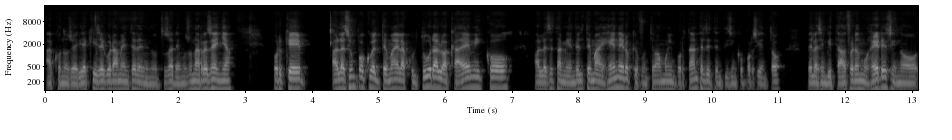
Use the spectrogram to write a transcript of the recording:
a conocer y aquí seguramente en minutos haremos una reseña, porque hablase un poco del tema de la cultura, lo académico, hablase también del tema de género, que fue un tema muy importante, el 75% de las invitadas fueron mujeres, y no,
